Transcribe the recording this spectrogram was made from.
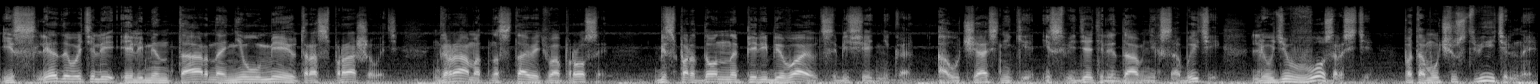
исследователи элементарно не умеют расспрашивать, грамотно ставить вопросы – беспардонно перебивают собеседника, а участники и свидетели давних событий – люди в возрасте, потому чувствительны,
